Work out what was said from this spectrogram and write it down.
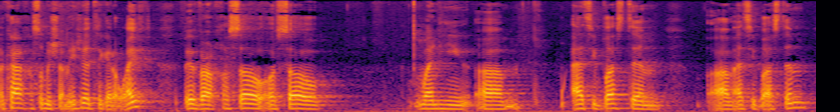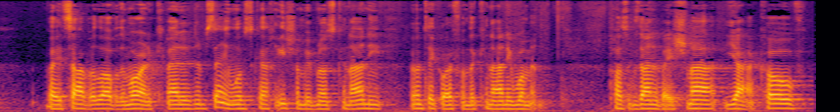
Lakach Oso Mishamisha to get a wife. Bivar Choso Oso when he um, as he blessed him um, as he blessed him. Vayitzav Elav the more and commanded him saying, Loskach Isha Mibnos Kanani. Don't take away from the Kanani woman. Pasuk Zayin Vayishma Yaakov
